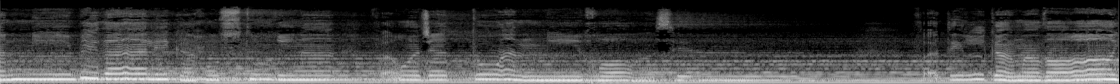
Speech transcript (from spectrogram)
أني بذلك حزت غنى فوجدت أني خاسر فتلك مظاهر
